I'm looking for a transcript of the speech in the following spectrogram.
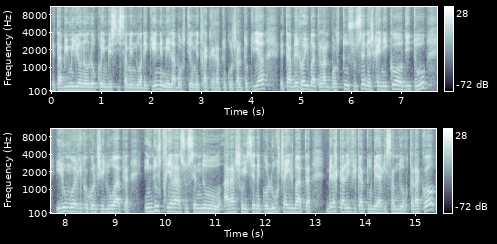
eta 2 milion euroko investizamenduarekin, mila bostio metrak erratuko saltokia eta berroi bat lan postu zuzen eskainiko ditu irungo erriko kontseiluak industriala zuzendu araso izeneko lurtsail bat berkalifikatu behar izan du hortarako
